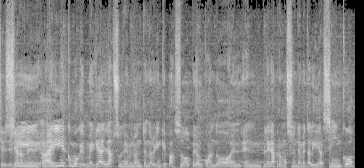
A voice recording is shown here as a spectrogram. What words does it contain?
che- Sí, echaron de ahí es como que me queda el lapsus de no entender bien qué pasó, pero cuando en, en plena promoción de Metal Gear 5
